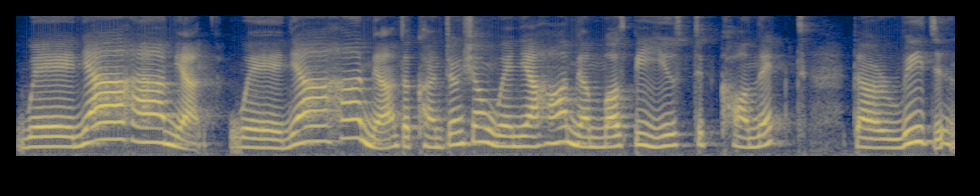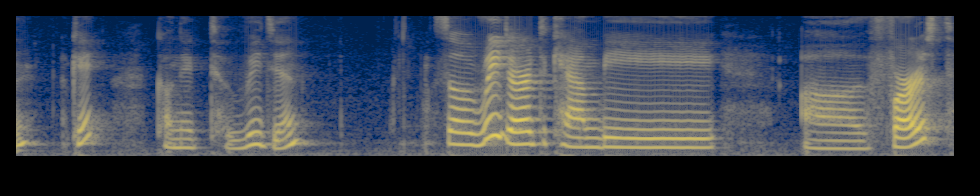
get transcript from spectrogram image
왜냐하면, 왜냐하면, the conjunction 왜냐하면 must be used to connect the reason, okay? Connect reason so result can be uh, first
